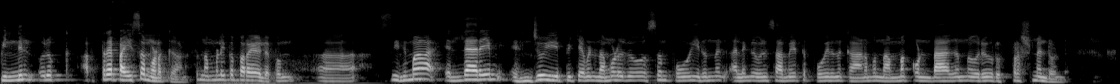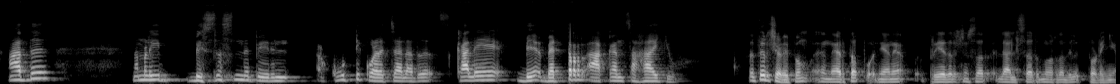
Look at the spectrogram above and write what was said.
പിന്നിൽ ഒരു അത്രയും പൈസ മുടക്കുകയാണ്. നമ്മളിപ്പോൾ പറയുമല്ലോ ഇപ്പം സിനിമ എല്ലാവരെയും എൻജോയ് ചെയ്യിപ്പിക്കാൻ വേണ്ടി നമ്മളൊരു ദിവസം പോയിരുന്ന് അല്ലെങ്കിൽ ഒരു സമയത്ത് പോയിരുന്ന് കാണുമ്പോൾ നമുക്കുണ്ടാകുന്ന ഒരു റിഫ്രഷ്മെന്റ് ഉണ്ട്. അത് നമ്മൾ ഈ ബിസിനസ്സിന്റെ പേരിൽ കൂട്ടിക്കുഴച്ചാൽ അത് കലയെ ബെറ്റർ ആക്കാൻ സഹായിക്കൂ. തീർച്ചയായിട്ടും. ഇപ്പം നേരത്തെ ഞാൻ പ്രിയദർശൻ സാർ ലാൽ സാർ എന്ന് പറഞ്ഞതിൽ തുടങ്ങി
